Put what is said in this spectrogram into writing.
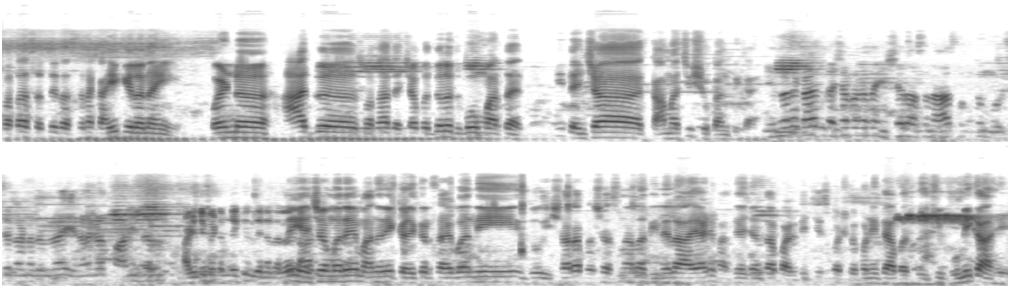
स्वतः सत्तेत असताना काही केलं नाही. पण आज स्वतः त्याच्याबद्दलच बोंब मारतायत ही त्यांच्या कामाची शोकांतिका आहे येणाऱ्या काळात कशा प्रकारचा इशारा असणार आज फक्त मोर्चा काढण्यात आलेला आहे. येणाऱ्या काळात पाणी जर अल्टिमेटम देखील देण्यात नाही आलं याच्यामध्ये माननीय केळकर साहेबांनी जो इशारा प्रशासनाला दिलेला आहे आणि भारतीय जनता पार्टीची स्पष्टपणे त्याबद्दलची भूमिका आहे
